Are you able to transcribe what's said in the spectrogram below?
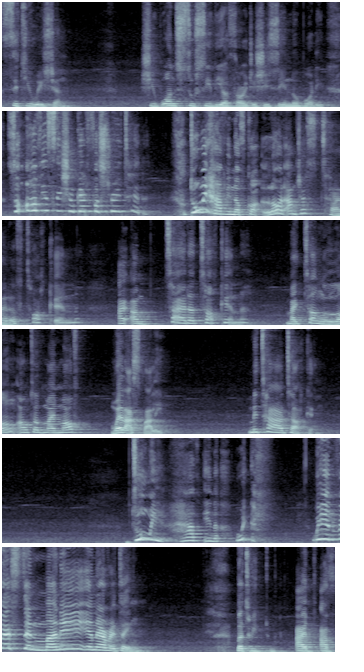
situation. She wants to see the authority, she's seeing nobody. So, obviously, she'll get frustrated. Do we have enough? Lord, I'm just tired of talking. I am tired of talking. My tongue long out of my mouth. Well, Aspali me tired talking. Do we have enough? We, we invest in money in everything. But we, I've, I've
